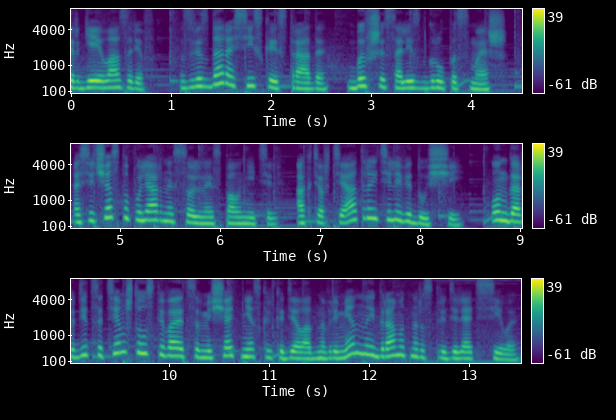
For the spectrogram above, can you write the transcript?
Сергей Лазарев, звезда российской эстрады, бывший солист группы Smash, а сейчас популярный сольный исполнитель, актер театра и телеведущий. Он гордится тем, что успевает совмещать несколько дел одновременно и грамотно распределять силы.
